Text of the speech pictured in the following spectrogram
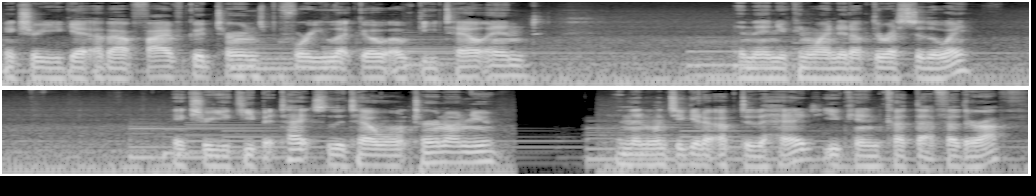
Make sure you get about five good turns before you let go of the tail end. And then you can wind it up the rest of the way. Make sure you keep it tight so the tail won't turn on you. And then once you get it up to the head, you can cut that feather off.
